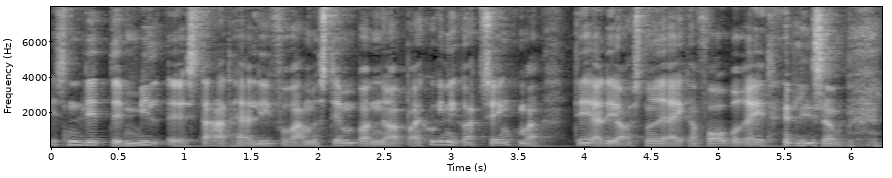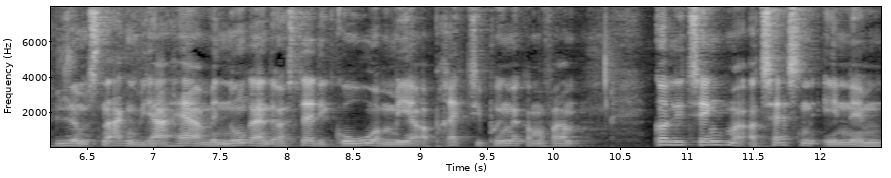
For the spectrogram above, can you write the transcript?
en sådan lidt uh, mild øh, start her, lige for varmet stemmebåndene op. Og jeg kunne egentlig godt tænke mig, det her det er også noget, jeg ikke har forberedt, ligesom, ligesom snakken vi har her, men nogle gange er det også der de gode og mere oprigtige pointer, der kommer frem. Godt lige tænke mig at tage sådan en, Øh,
